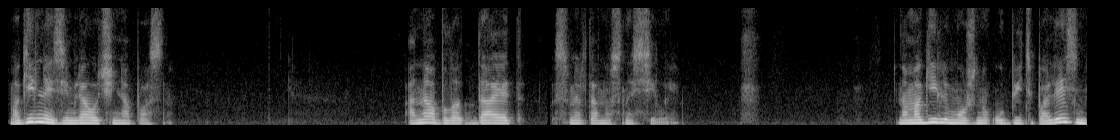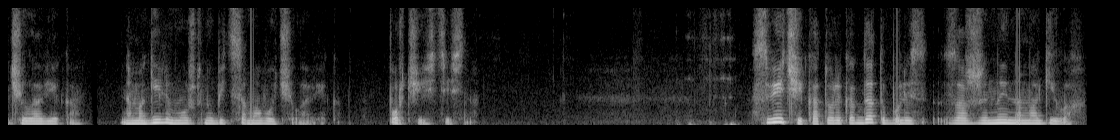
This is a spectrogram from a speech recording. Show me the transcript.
Могильная земля очень опасна. Она обладает смертоносной силой. На могиле можно убить болезнь человека, на могиле можно убить самого человека. Порчи, естественно свечи, которые когда-то были зажжены на могилах.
